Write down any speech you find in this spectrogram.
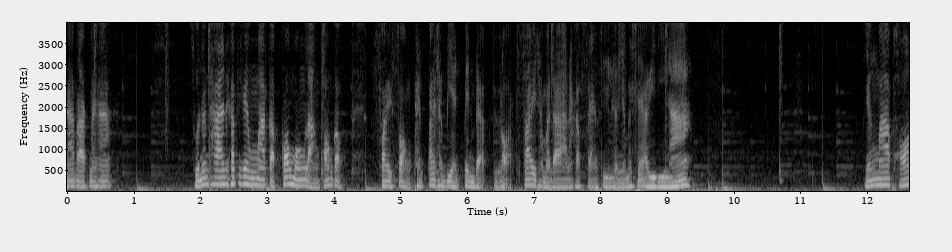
น่ารักนะฮะส่วนด้านท้ายนะครับยังมากับกล้องมองหลังพร้อมกับ ฟส่องแผ่นป้ายทะเบียนเป็นแบบหลอดไส้ธรรมดานะครับ แสงสีเหลืองยังไม่ใช่ LED นะ ยังมาพร้อม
